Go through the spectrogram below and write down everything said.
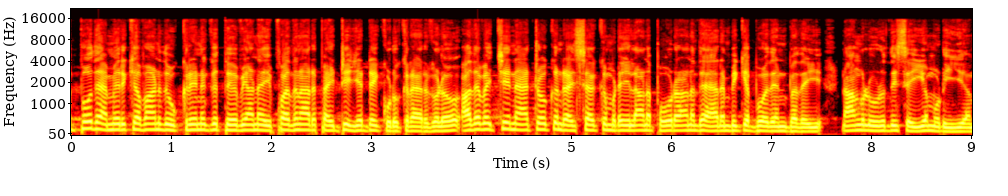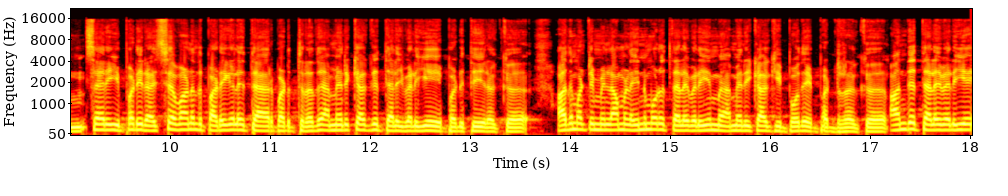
எப்போது அமெரிக்காவானது உக்ரைனுக்கு தேவையான பதினாறு பயிற்சி ஜெட்டை கொடுக்கிறார்களோ அதை வச்சு நேட்டோக்கும் ரஷ்யாவுக்கும் இடையிலான போரானது ஆரம்பிக்க போகுது என்பதை நாங்கள் உறுதி செய்ய முடியும். சரி இப்படி ரஷ்யாவானது படைகளை தயார்படுத்துறது அமெரிக்காவுக்கு தலைவலியை ஏற்படுத்தி இருக்கு அது மட்டும் இல்லாமல் இன்னொரு தலைவலியும் அமெரிக்காவுக்கு இப்போது ஏற்பட்டிருக்கு. அந்த தலைவலி தலைவலியை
